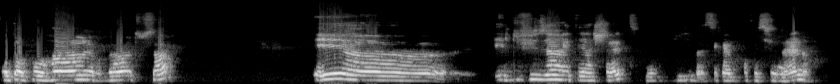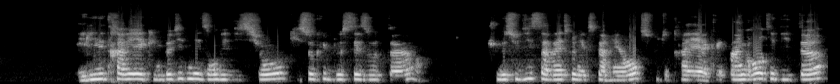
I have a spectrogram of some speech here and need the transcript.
contemporain, urbain, tout ça. Et, euh, et le diffuseur était Hachette, donc dis, bah, c'est quand même professionnel. Et il travaillé avec une petite maison d'édition qui s'occupe de ses auteurs. Je me suis dit, ça va être une expérience, plutôt de travailler avec un grand éditeur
